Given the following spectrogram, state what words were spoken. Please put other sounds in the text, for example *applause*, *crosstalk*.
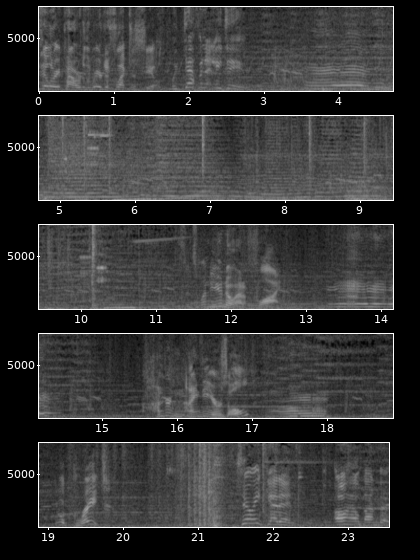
auxiliary power to the rear deflector shield. We definitely do. Since when do you know how to fly? 190 years old? You look great. Chewie, get in. I'll help Lando.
